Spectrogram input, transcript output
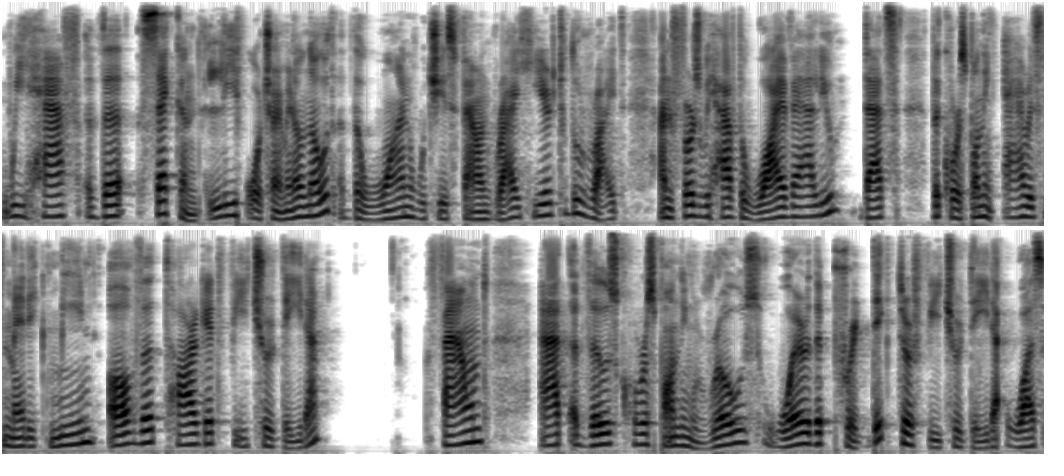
we have the second leaf or terminal node, the one which is found right here to the right. And first we have the y value, that's the corresponding arithmetic mean of the target feature data found at those corresponding rows where the predictor feature data was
